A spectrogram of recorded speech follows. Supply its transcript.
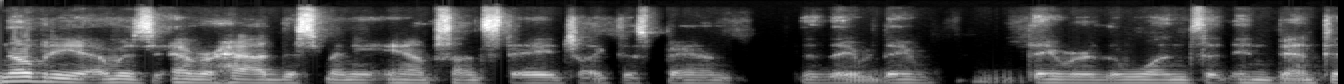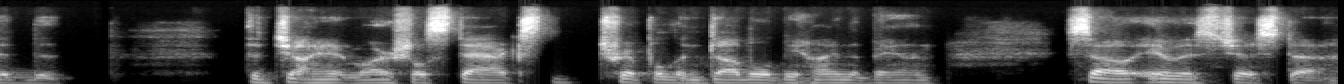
Nobody was ever had this many amps on stage like this band they they they were the ones that invented the the giant Marshall stacks, triple and double behind the band. So it was just, uh,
